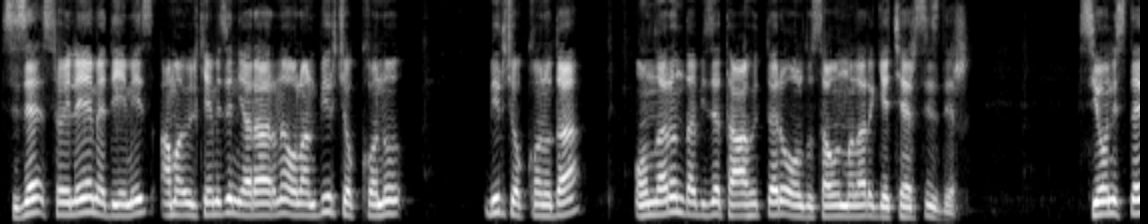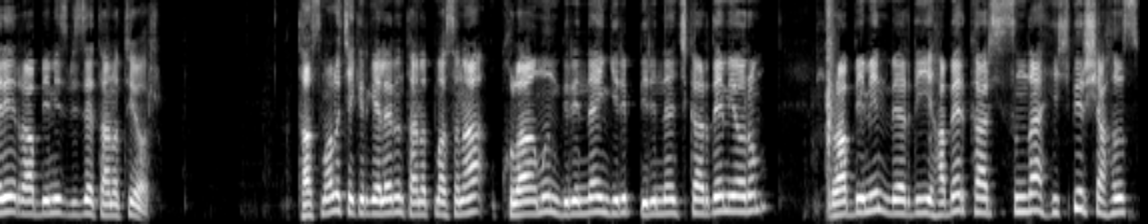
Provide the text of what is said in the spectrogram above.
Size söyleyemediğimiz ama ülkemizin yararına olan birçok konu birçok konuda Onların da bize taahhütleri oldu savunmaları geçersizdir. Siyonistleri Rabbimiz bize tanıtıyor. Tasmalı çekirgelerin tanıtmasına kulağımın birinden girip birinden çıkar demiyorum. Rabbimin verdiği haber karşısında hiçbir şahıs,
